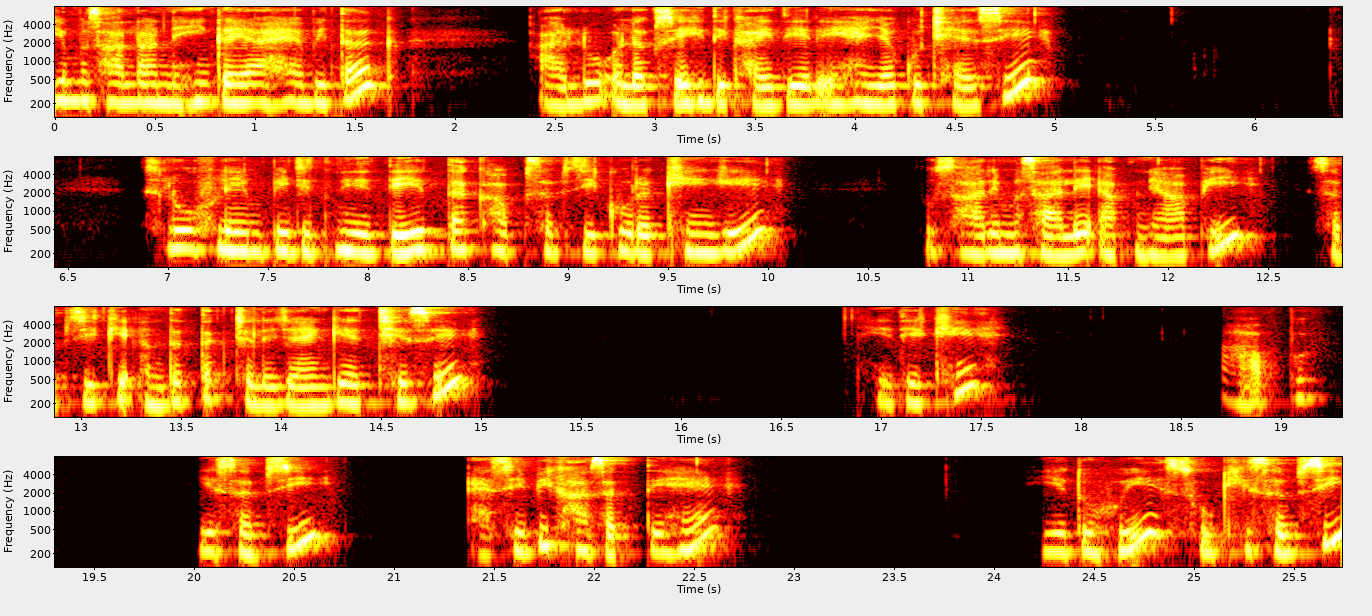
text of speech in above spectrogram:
ये मसाला नहीं गया है अभी तक, आलू अलग से ही दिखाई दे रहे हैं या कुछ ऐसे। स्लो फ्लेम पे जितनी देर तक आप सब्ज़ी को रखेंगे तो सारे मसाले अपने आप ही सब्ज़ी के अंदर तक चले जाएँगे अच्छे से। ये देखें, आप ये सब्ज़ी ऐसे भी खा सकते हैं। ये तो हुई सूखी सब्ज़ी,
